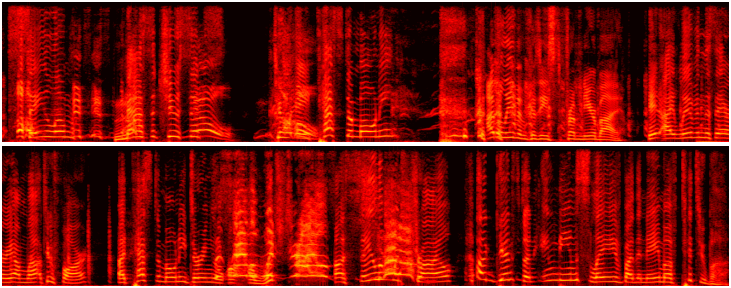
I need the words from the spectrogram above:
up. Salem, This not- Massachusetts, No. to a testimony. I believe him because he's from nearby. It, I live in this area. I'm not too far. A testimony during a, a- a Salem witch witch trials. a Salem witch trial against an Indian slave by the name of Tituba.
